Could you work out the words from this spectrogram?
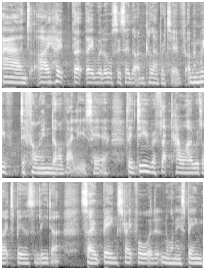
And I hope that they would also say that I'm collaborative. I mean, we've defined our values here. They do reflect how I would like to be as a leader. So, being straightforward and honest, being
